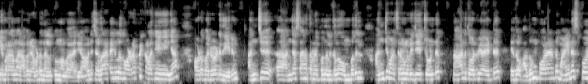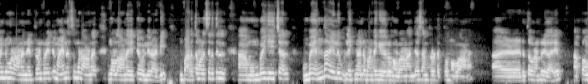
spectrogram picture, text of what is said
ഈ പറയുന്ന അവർ എവിടെ നിൽക്കും എന്നുള്ള കാര്യം. അവർ ചെറുതായിട്ടെങ്കിലും ഒന്ന് ഉഴപ്പിക്കളഞ്ഞു കഴിഞ്ഞ് കഴിഞ്ഞാൽ അവിടെ പരിപാടി തീരും. അഞ്ച് അഞ്ചാം സ്ഥാനത്താണ് ഇപ്പോൾ നിൽക്കുന്നത്. ഒമ്പതിൽ അഞ്ച് മത്സരങ്ങൾ വിജയിച്ചുകൊണ്ട് നാല് തോൽവിയായിട്ട് ഏതോ അതും പോരാനായിട്ട് മൈനസ് പോയിന്റും കൂടാണ്. നെറ്റ് റൺ റേറ്റ് മൈനസും കൂടാണ് എന്നുള്ളതാണ് ഏറ്റവും വലിയൊരു അടി. ഇപ്പൊ അടുത്ത മത്സരത്തിൽ മുംബൈ ജയിച്ചാൽ മുംബൈ എന്തായാലും ലക്നോന്റെ മണ്ട കയറും എന്നുള്ളതാണ് അഞ്ചാം സ്ഥാനത്തോട്ട് എത്തും എന്നുള്ളതാണ് എടുത്തു പറയേണ്ട ഒരു കാര്യം. അപ്പം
